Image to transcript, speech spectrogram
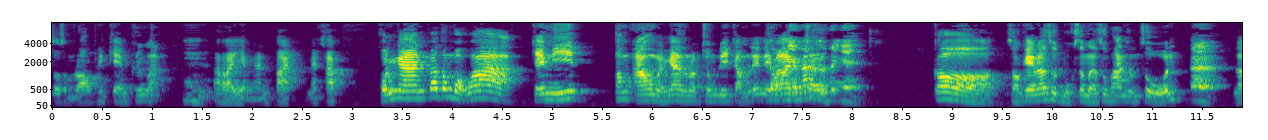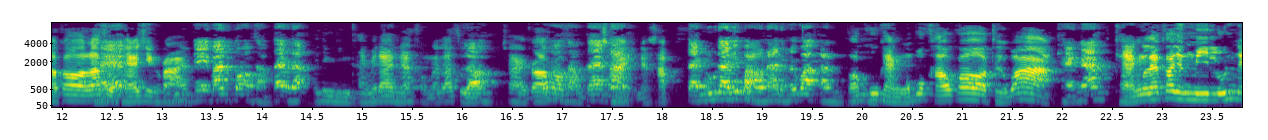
ตัวสำรองพลิกเกมครึ่งหลังอืมอะไรอย่างนั้นไปนะครับ ผลงานก็ต้องบอกว่าเกมนี้ต้องเอาเหมือนกันสำหรับชมบุรีกลับมาเล่นในสองบ้านเกมล่าเจสุอดเป็นไง ก็สองเกมล่าสุดบุกเสมอสุพรรณศูนย์ศูนย์อ่าแล้วก็ล่าสุดแพ้แพ้เชียงรายในบ้านต้องเอาสามแต้มแล้วยังยิงใครไม่ได้นะสองนัดล่าสุดเหรอใช่ก็ต้องเอาสามแต้มใช่นะนะครับ แต่ไม่รู้ได้หรือเปล่านะเดี๋ยวค่อยว่ากันเพราะคู่แข่งของพวกเขาก็ถือว่าแข็งนะแข็งแล้วก็ยังมีลุ้นใน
